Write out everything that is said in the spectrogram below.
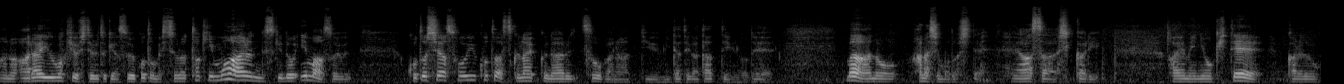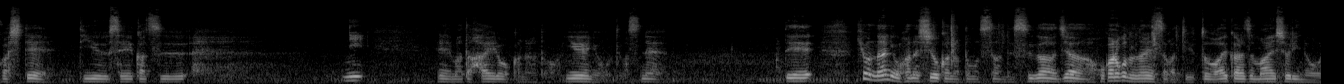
あの荒い動きをしてる時はそういうことも必要な時もあるんですけど今はそういう今年はそういうことは少なくなるそうかなっていう見立てが立っているのでまああの話戻して朝しっかり早めに起きて体を動かしてっていう生活に、えまた入ろうかなというように思ってますね。で今日何をお話ししようかなと思ってたんですがじゃあ他のこと何したかというと相変わらず前処理の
